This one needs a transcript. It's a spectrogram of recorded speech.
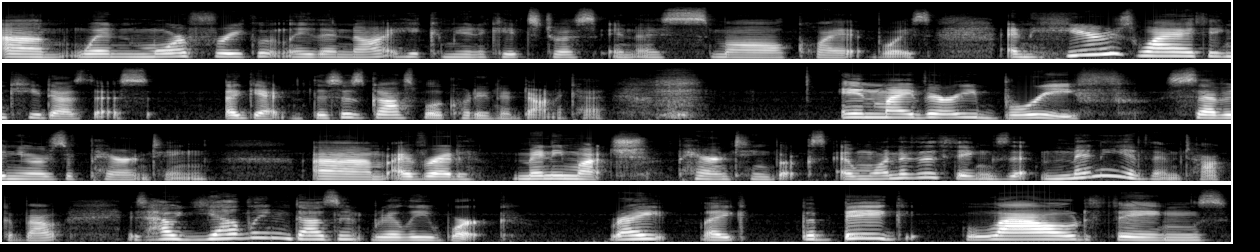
Um, when more frequently than not, he communicates to us in a small, quiet voice. And here's why I think he does this. Again, this is gospel according to Donica. In my very brief seven years of parenting, um, I've read many much parenting books, and one of the things that many of them talk about is how yelling doesn't really work, right? Like the big, loud things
